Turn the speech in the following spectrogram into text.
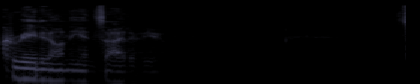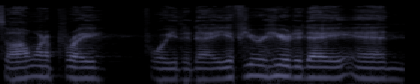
created on the inside of you. So, I want to pray for you today. If you're here today and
